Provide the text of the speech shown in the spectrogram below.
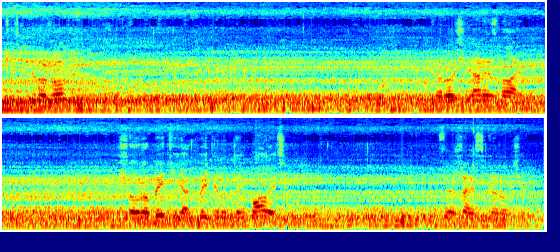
Якийсь пірожок. Коротше, я не знаю, що робити як витягнути палець. Це жесть, коротше.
